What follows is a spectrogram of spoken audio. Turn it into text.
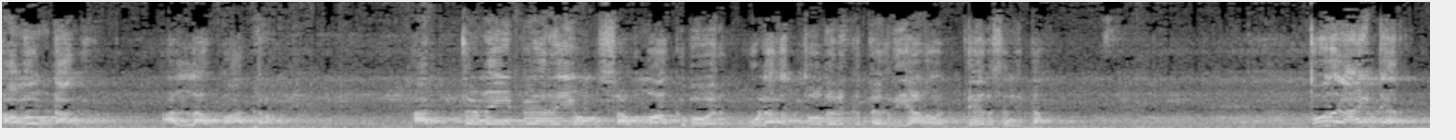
சமம்டாங்க அல்லாஹ் பார்க்கறான். அத்தனை பேரையும் சமமாக்குபவர் உலக தூதருக்கு தகுதியானவர். தேர்வு செஞ்சுட்டான். தூதர் ஆயிட்டார்.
